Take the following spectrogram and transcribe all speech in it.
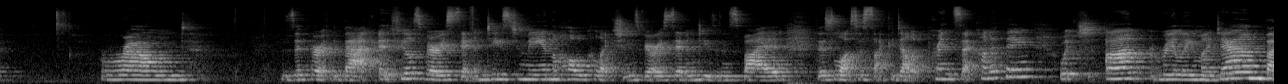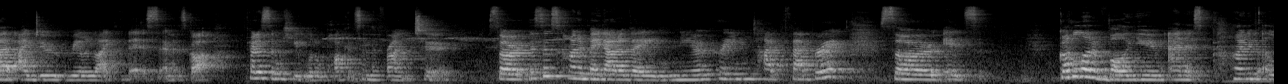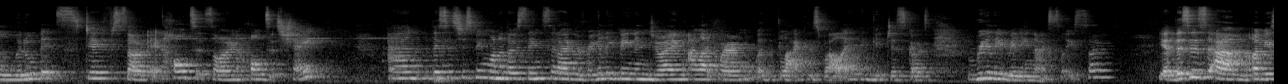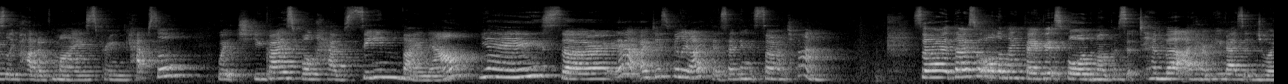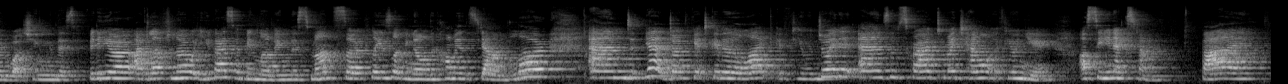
round zipper at the back. It feels very 70s to me and the whole collection is very 70s inspired. There's lots of psychedelic prints, that kind of thing, which aren't really my jam, but I do really like this. And it's got kind of some cute little pockets in the front too. So this is kind of made out of a neoprene type fabric. So it's got a lot of volume and it's kind of a little bit stiff. So it holds its own, holds its shape and this has just been one of those things that I've really been enjoying. I like wearing it with black as well. I think it just goes really, really nicely. So yeah, this is um, obviously part of my spring capsule, which you guys will have seen by now. Yay! So yeah, I just really like this. I think it's so much fun. So those are all of my for the month of September. I hope you guys enjoyed watching this video. I'd love to know what you guys have been loving this month, so please let me know in the comments down below. And yeah, don't forget to give it a like if you enjoyed it and subscribe to my channel if you're new. I'll see you next time. Bye!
